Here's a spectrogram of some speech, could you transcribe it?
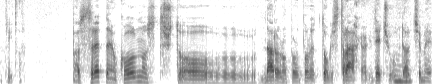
u pritvoru? Pa sretna je okolnost što, naravno, pored tog straha, gdje ću, mm -hmm. da li će me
